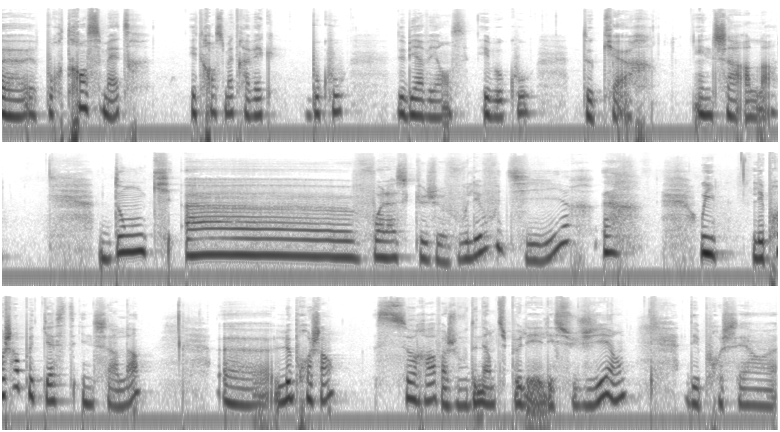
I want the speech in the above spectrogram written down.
euh, pour transmettre et transmettre avec beaucoup de bienveillance et beaucoup de cœur. Inch'Allah. Donc, euh, voilà ce que je voulais vous dire. oui, les prochains podcasts, Inch'Allah. Euh, le prochain, sera, enfin je vais vous donner un petit peu les, sujets hein, des, prochains,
